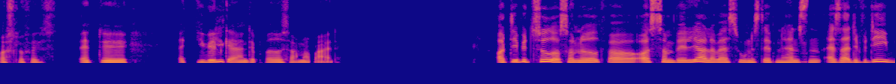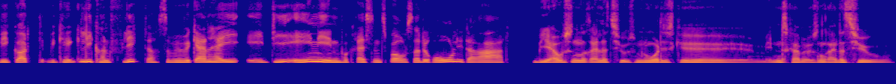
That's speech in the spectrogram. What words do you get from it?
at slå fast, at, øh, at de vil gerne det brede samarbejde. Og det betyder så noget for os som vælgere, eller hvad, Sune Steffen Hansen? Altså er det fordi, vi godt vi kan ikke lide konflikter, så vi vil gerne have, I, I de er enige inde på Christiansborg, så er det roligt og rart. Vi er jo sådan relativt, som nordiske mennesker, er jo sådan relativt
